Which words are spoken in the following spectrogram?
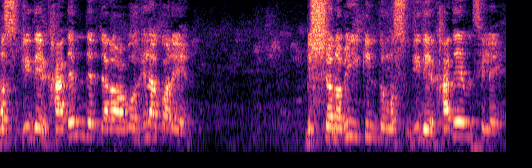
মসজিদের খাদেমদের যারা অবহেলা করেন বিশ্বনবী কিন্তু মসজিদের খাদেম ছিলেন।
